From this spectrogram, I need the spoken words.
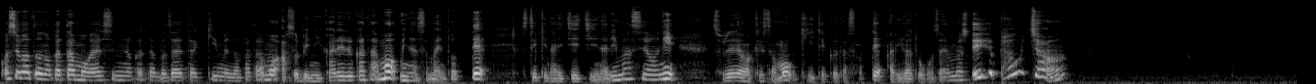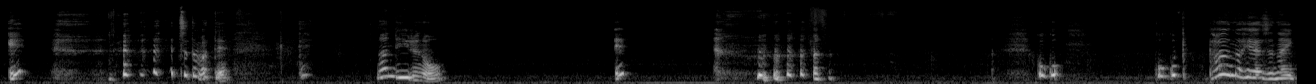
お仕事の方もお休みの方も在宅勤務の方も遊びに行かれる方も皆様にとって素敵な一日になりますように。それでは今朝も聞いてくださってありがとうございました。え、パウちゃんちょっと待って。え？なんでいるの？え？ここここパウの部屋じゃない？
